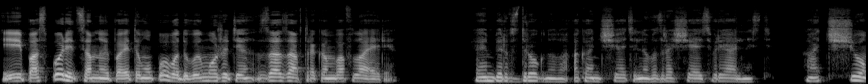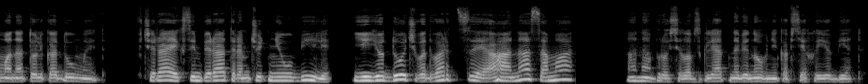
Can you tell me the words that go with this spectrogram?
И поспорить со мной по этому поводу вы можете за завтраком во флайере. Эмбер вздрогнула, окончательно возвращаясь в реальность. О чем она только думает? Вчера их с императором чуть не убили, ее дочь во дворце, а она сама... Она бросила взгляд на виновника всех ее бед.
